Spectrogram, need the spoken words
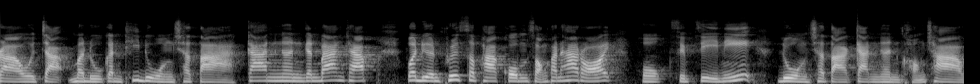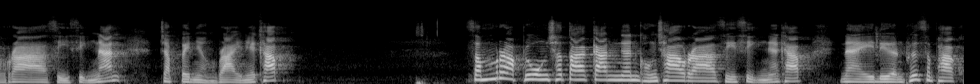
เราจะมาดูกันที่ดวงชะตาการเงินกันบ้างครับ ว่าเดือนพฤษภาคม 2564 นี้ ดวงชะตาการเงินของชาวราศีสิงห์นั้น จะเป็นอย่างไรนะครับ สำหรับดวงชะตาการเงินของชาวราศีสิงห์นะครับ ในเดือนพฤษภาค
